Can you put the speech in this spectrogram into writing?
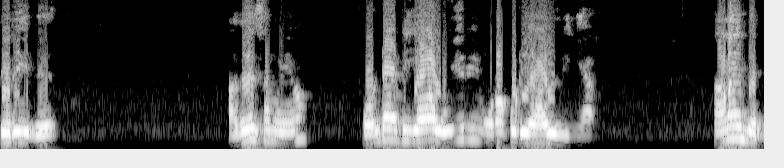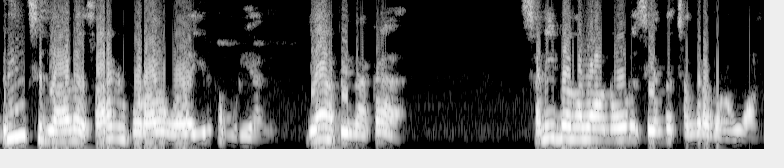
தெரியுது. அதே சமயம் பொண்டாட்டிக்காக உயிரையும் உடக்கூடிய ஆள் நீங்க. ஆனா இந்த ட்ரிங்க்ஸ் இல்லாத சரக்கு போடாத உங்களால இருக்க முடியாது. ஏன் அப்படின்னாக்கா சனி பகவானோடு சேர்ந்த சந்திர பகவான்.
